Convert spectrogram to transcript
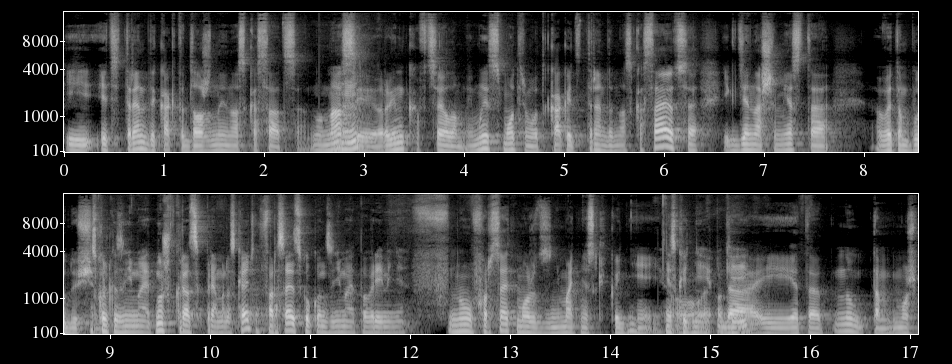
и эти тренды как-то должны нас касаться, ну, нас mm-hmm. и рынка в целом. И мы смотрим, вот как эти тренды нас касаются, и где наше место в этом будущем. Сколько занимает? Можешь вкратце прямо рассказать? Форсайт сколько он занимает по времени? Ну, форсайт может занимать несколько дней. Несколько вот, дней, окей. Да, и это, ну, там, может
